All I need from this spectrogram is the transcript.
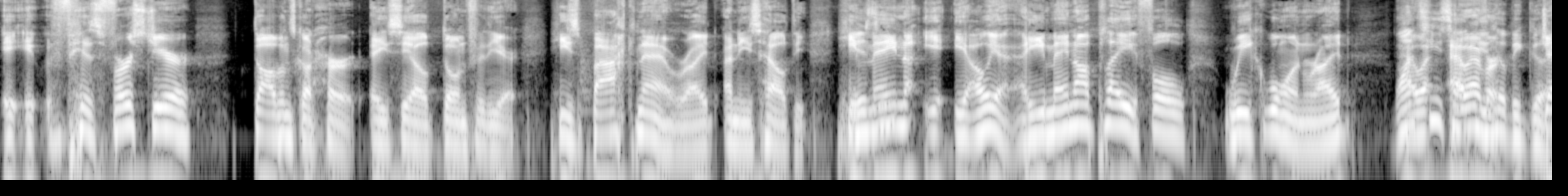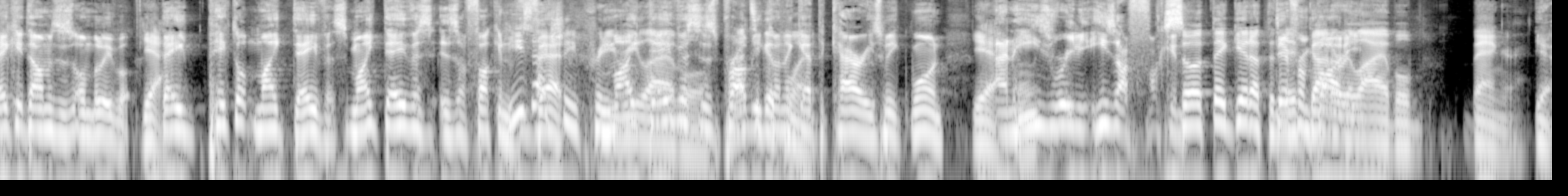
It- it- his first year, Dobbins got hurt, ACL done for the year. He's back now, right, and he's healthy. He Is may he? not. y- yeah, Oh yeah, he may not play full week one, right? Once he's healthy, however, he'll be good. J.K. Thomas is unbelievable. Yeah. they picked up Mike Davis. Mike Davis is a fucking. He's vet. actually pretty Mike reliable. Davis is That's a probably good going to point. get the carries week one. Yeah. and he's really he's a fucking. So if they get up, then they've Different got body. a reliable banger. yeah,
